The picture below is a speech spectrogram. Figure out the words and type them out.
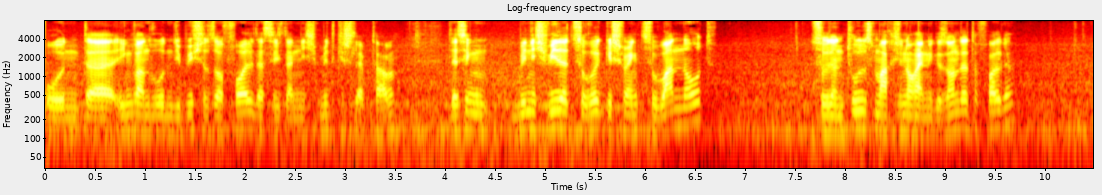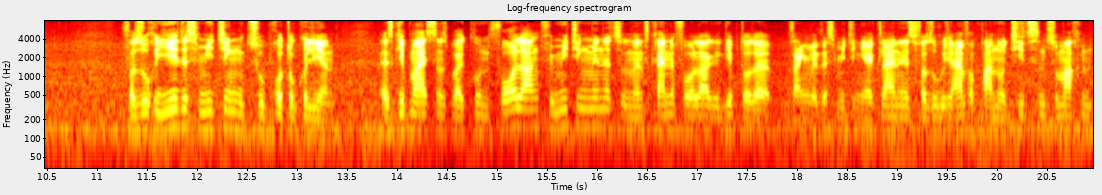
Und äh, irgendwann wurden die Bücher so voll, dass ich dann nicht mitgeschleppt habe. Deswegen bin ich wieder zurückgeschwenkt zu OneNote. Zu den Tools mache ich noch eine gesonderte Folge. Versuche jedes Meeting zu protokollieren. Es gibt meistens bei Kunden Vorlagen für Meeting Minutes und wenn es keine Vorlage gibt oder sagen wir das Meeting eher klein ist, versuche ich einfach ein paar Notizen zu machen.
